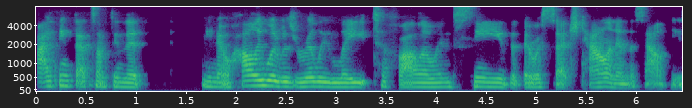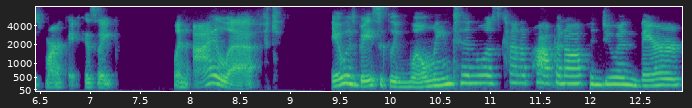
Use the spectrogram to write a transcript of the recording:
I think that's something that, you know, Hollywood was really late to follow and see that there was such talent in the Southeast market. Because, like, when I left, it was basically Wilmington was kind of popping off and doing their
